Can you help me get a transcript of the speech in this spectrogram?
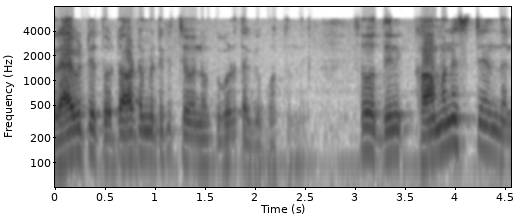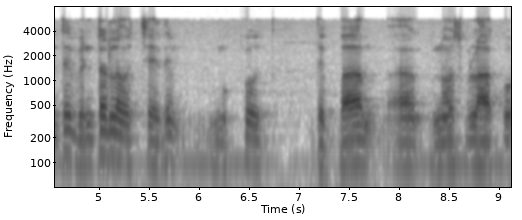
గ్రావిటీ తోటి ఆటోమేటిక్గా చెవి నొప్పి కూడా తగ్గిపోతుంది. సో దీనికి కామనెస్ట్ ఏంటంటే వింటర్లో వచ్చేది ముక్కు దిబ్బ నోస్ బ్లాకు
